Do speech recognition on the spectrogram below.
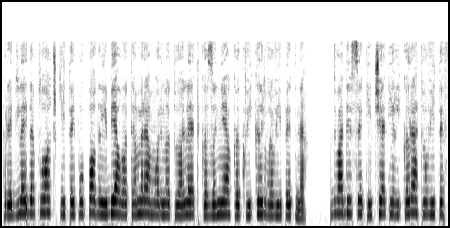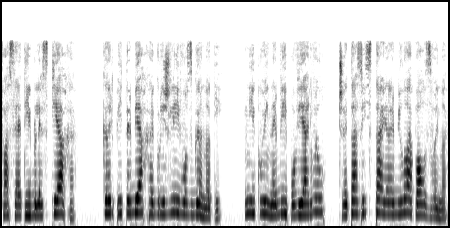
Прегледа плочките по пода и бялата мраморна туалетка за някакви кървави петна. 24 каратовите фасети блестяха. Кърпите бяха грижливо сгънати. Никой не би повярвал, че тази стая е била ползвана.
